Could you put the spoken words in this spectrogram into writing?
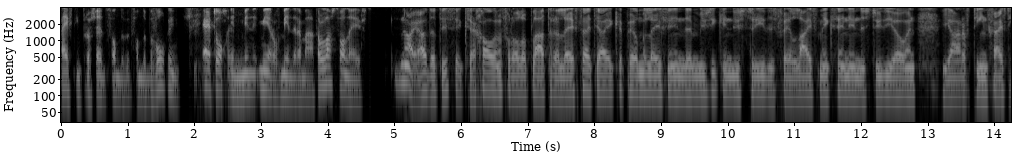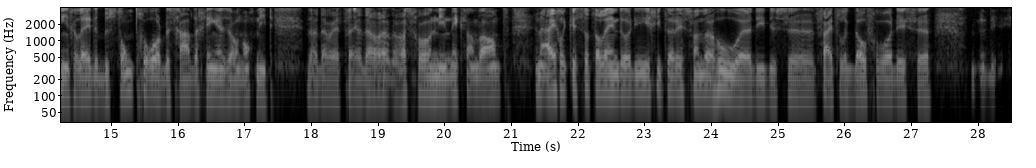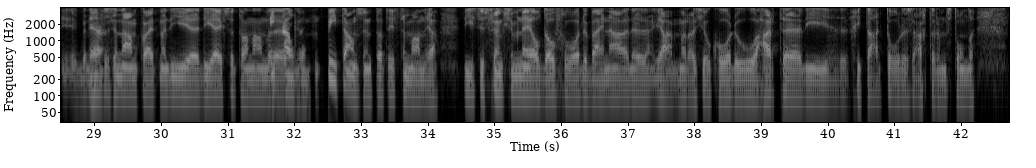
15% van de, van de bevolking, er toch in min, meer of mindere mate last van heeft. Nou ja, dat is, ik zeg al, en vooral op latere leeftijd. Ja, ik heb heel mijn leven in de muziekindustrie, dus veel live mixen in de studio. En een jaar of 10, 15 geleden bestond gehoorbeschadiging en zo nog niet. Daar, werd, eh, daar, was gewoon niet, niks aan de hand. En eigenlijk is dat alleen door die gitarist van de Who, eh, die dus uh, feitelijk doof geworden is ik ben even zijn naam kwijt, maar die, eh, die heeft het dan aan de... Pete Townsend. Pete Townsend, dat is de man, ja. Die is dus functioneel doof geworden bijna. De, ja, maar als je ook hoorde hoe hard uh, die gitaartorens achter hem stonden...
